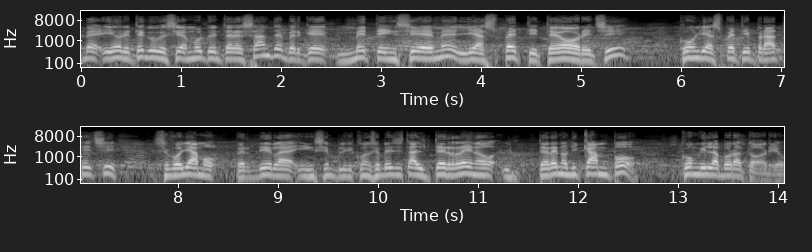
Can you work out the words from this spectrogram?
Beh, io ritengo che sia molto interessante perché mette insieme gli aspetti teorici con gli aspetti pratici, se vogliamo, per dirla sempl con semplicità, il terreno, il terreno di campo con il laboratorio.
